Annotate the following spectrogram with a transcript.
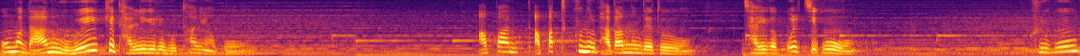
엄마 나는 왜 이렇게 달리기를 못하냐고. 아빠 아빠 특훈을 받았는데도 자기가 꼴찌고 그리고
